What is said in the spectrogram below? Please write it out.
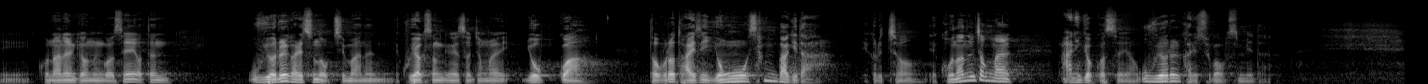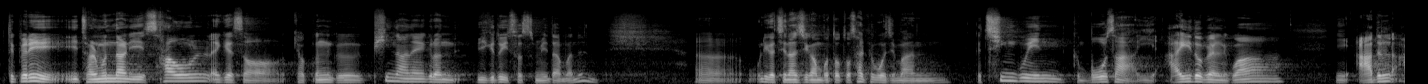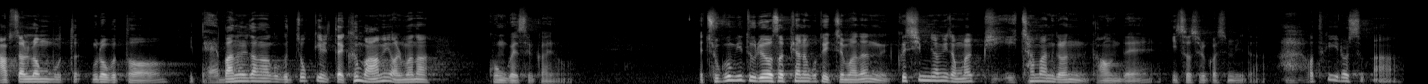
이 고난을 겪는 것에 어떤 우열을 가릴 수는 없지만은 구약 성경에서 정말 욥과 더불어 다윗은 용호상박이다. 그렇죠? 고난을 정말 많이 겪었어요. 우열을 가릴 수가 없습니다. 특별히 이 젊은 날 이 사울에게서 겪은 그 피난의 그런 위기도 있었습니다만은 어, 우리가 지난 시간부터 또 살펴보지만 그 친구인 그 모사 이 아이도벨과 이 아들 압살롬으로부터 이 배반을 당하고 그 쫓길 때 그 마음이 얼마나 공고했을까요? 죽음이 두려워서 피하는 것도 있지만은 그 심령이 정말 비참한 그런 가운데 있었을 것입니다. 아, 어떻게 이럴 수가?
